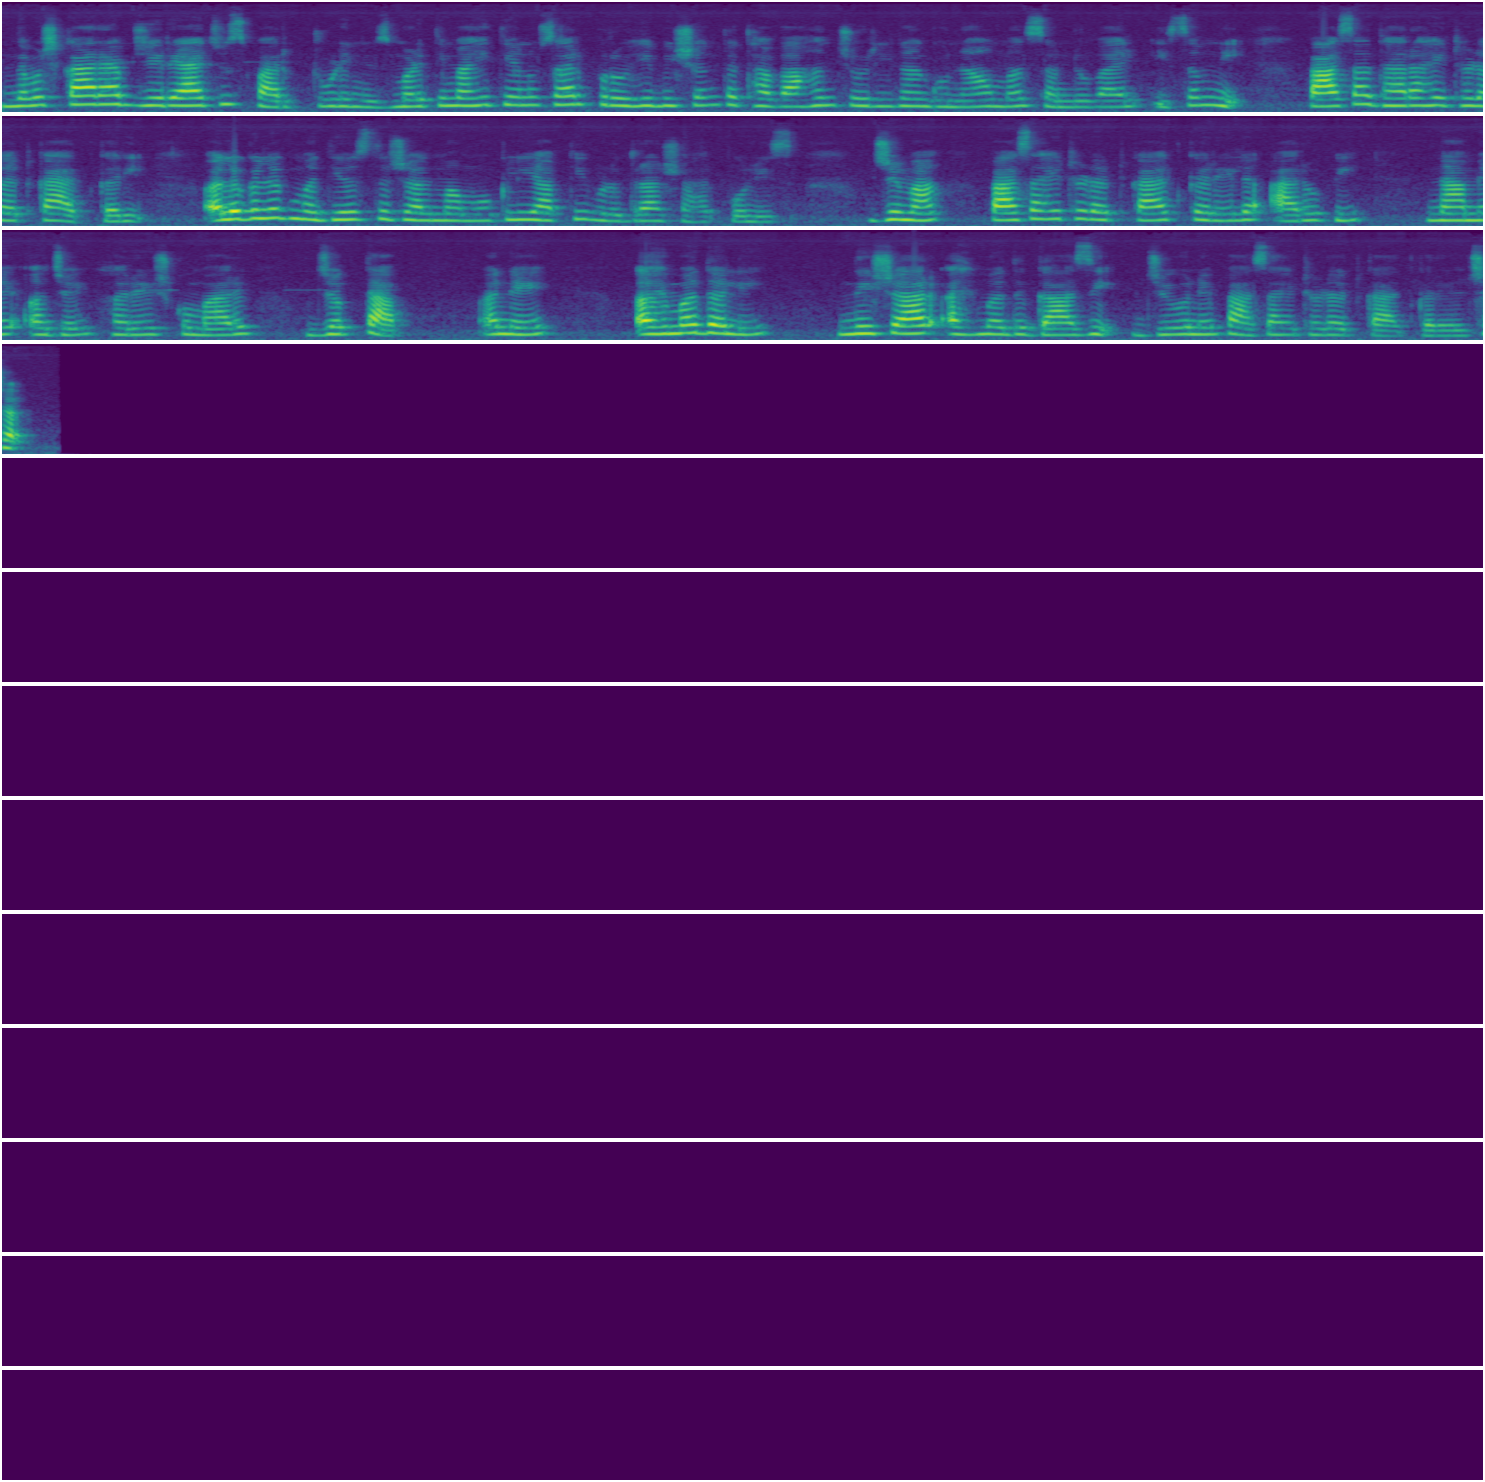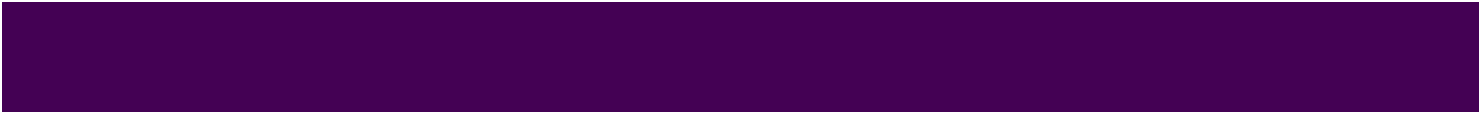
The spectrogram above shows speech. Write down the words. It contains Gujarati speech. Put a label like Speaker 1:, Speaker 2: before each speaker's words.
Speaker 1: નમસ્કાર, આપ જે રહ્યા છો સ્પાર્ક ટુડે ન્યૂઝ મળતી માહિતી અનુસાર પ્રોહિબિશન તથા વાહન ચોરીના ગુનાઓમાં સંડોવાયેલ ઈસમની પાસા ધારા હેઠળ અટકાયત કરી અલગ અલગ મધ્યસ્થ જેલમાં મોકલી આપતી વડોદરા શહેર પોલીસ. જેમાં પાસા હેઠળ અટકાયત કરેલ આરોપી નામે અજય હરેશકુમાર જગતાપ અને અહેમદ અલી, નિશાર અહેમદ ગાઝી જેઓને પાસા હેઠળ અટકાયત કરેલ છે.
